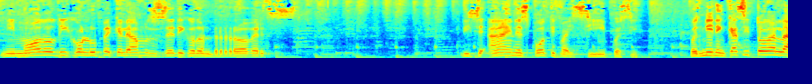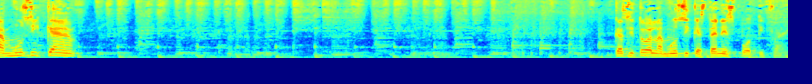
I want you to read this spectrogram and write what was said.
Ni modo, dijo Lupe, ¿qué le vamos a hacer? Dijo Don Roberts. Dice, ah, en Spotify. Sí, pues sí. Pues miren, casi toda la música... Casi toda la música está en Spotify.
